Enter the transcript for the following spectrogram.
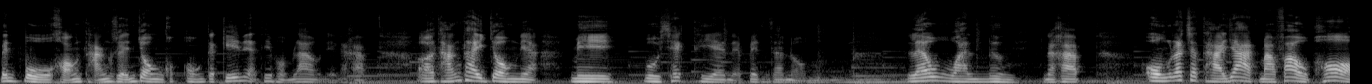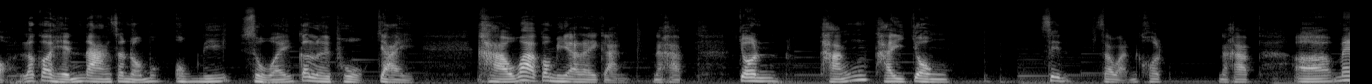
เป็นปู่ของถังเสวียนจงองค์ตะกี้เนี่ยที่ผมเล่าเนี่ยนะครับถังไทจงเนี่ยมีบูเช็คเทียนเนี่ยเป็นสนม แล้ววันหนึ่งนะครับ องค์รัชทายาทมาเฝ้าพ่อ แล้วก็เห็นนางสนมองค์นี้สวยก็เลยผูกใจ ข่าวว่าก็มีอะไรกัน นะครับ จนถังไทจงสิ้นสวรรคตนะครับแม่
